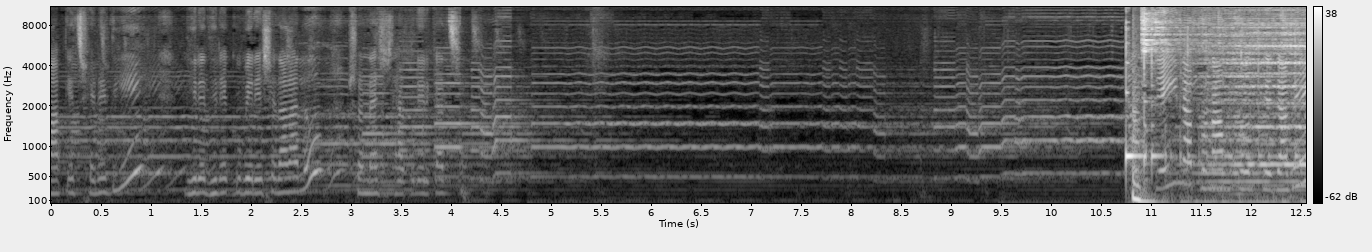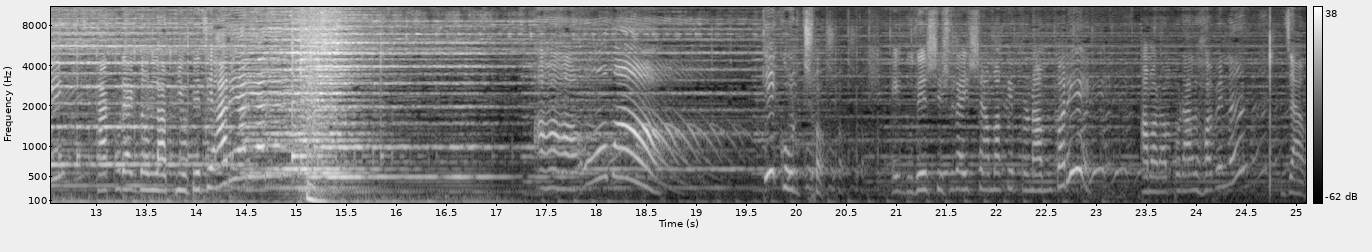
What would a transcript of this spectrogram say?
মাকে ছেড়ে দিয়ে ধীরে ধীরে কুবের এসে দাঁড়াল সন্ন্যাসী ঠাকুরের কাছে। যেই না প্রণাম করতে যাবে, ঠাকুর একদম লাফিয়ে উঠেছে। আরে আরে আরে ও মা! কি করছ? এই দুধের শিশুরা এসে আমাকে প্রণাম করে। আমার অপরাধ হবে না। যাও,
